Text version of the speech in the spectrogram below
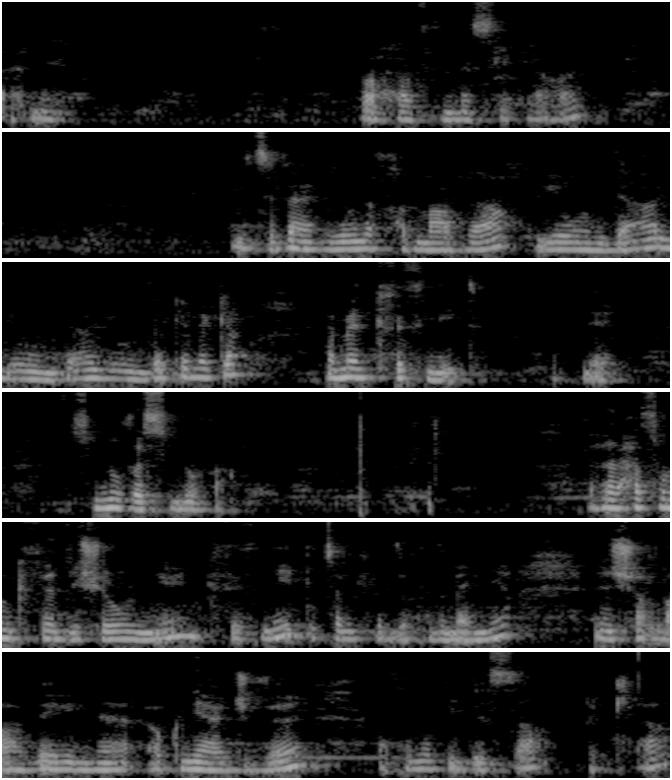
هني. نروحو في المسلك غاد يتبان يونا تخدم هذا يون دا يون دا يون دا كان هكا اما نكفف نيت سنوفة سنوفة. راح نكفد يشروني نكفف نيت تنكفد الخدمة نيت إن شاء الله باين راكم يعجبن أنا في دسا هكا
